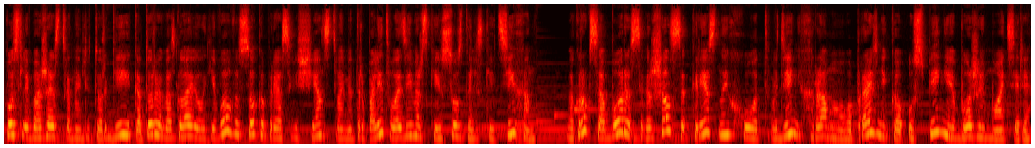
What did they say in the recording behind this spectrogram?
После божественной литургии, которую возглавил его высокопреосвященство митрополит Владимирский и Суздальский Тихон, вокруг собора совершался крестный ход в день храмового праздника Успения Божией Матери.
